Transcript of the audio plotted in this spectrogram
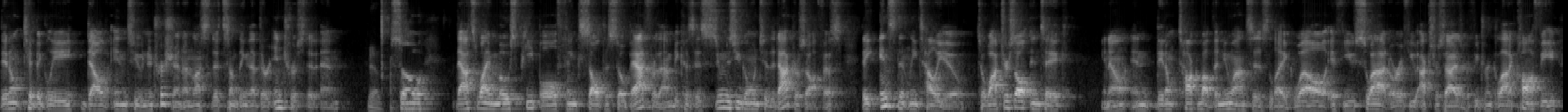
they don't typically delve into nutrition unless that's something that they're interested in. Yeah. So that's why most people think salt is so bad for them because as soon as you go into the doctor's office, they instantly tell you to watch your salt intake, you know and they don't talk about the nuances like well if you sweat or if you exercise or if you drink a lot of coffee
